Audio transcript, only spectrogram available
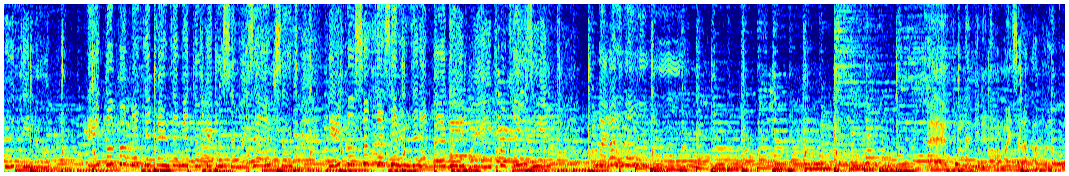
Putino ekokoma te mpe nzambe tanke bosembo eza absente ekosuka se na nzela paradis boye hipokrisi mpo eh, na nini vraimen ezalaka boyeko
